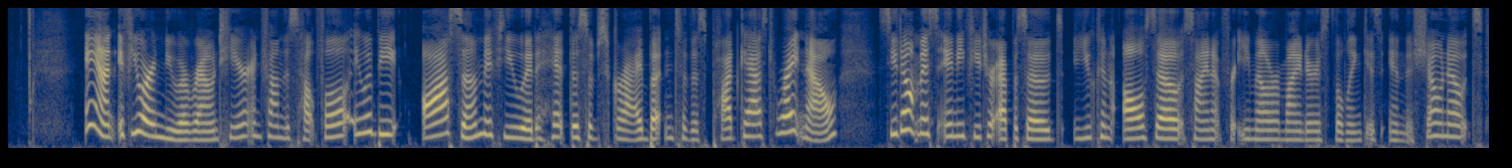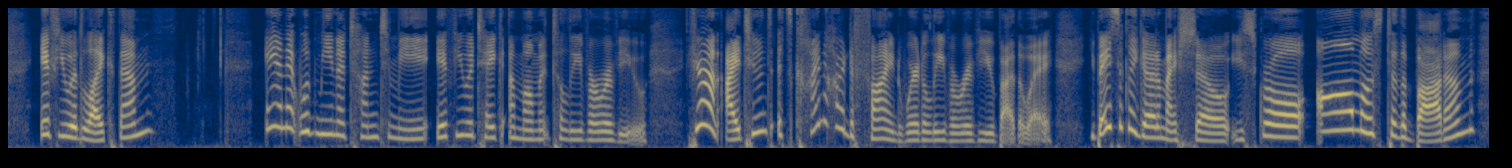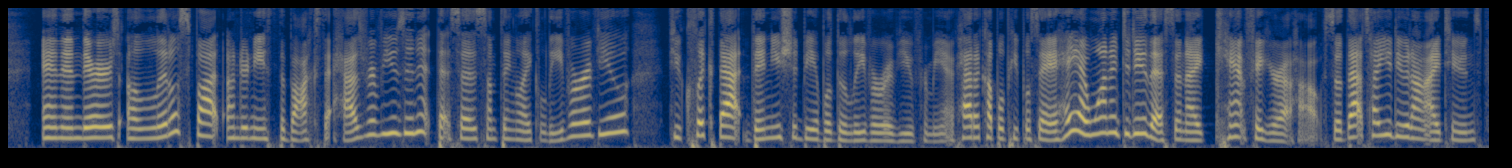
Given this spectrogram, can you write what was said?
And if you are new around here and found this helpful, it would be awesome if you would hit the subscribe button to this podcast right now so you don't miss any future episodes. You can also sign up for email reminders. The link is in the show notes if you would like them. And it would mean a ton to me if you would take a moment to leave a review. If you're on iTunes, it's kind of hard to find where to leave a review, by the way. You basically go to my show, you scroll almost to the bottom, and then there's a little spot underneath the box that has reviews in it that says something like leave a review. If you click that, then you should be able to leave a review for me. I've had a couple people say, Hey, I wanted to do this and I can't figure out how. So that's how you do it on iTunes.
